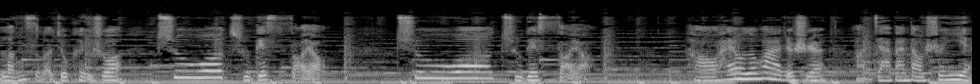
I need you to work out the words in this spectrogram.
冷死了就可以说추워죽겠어 요， 추워죽겠어 요。 好，还有的话就是啊，加班到深夜，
